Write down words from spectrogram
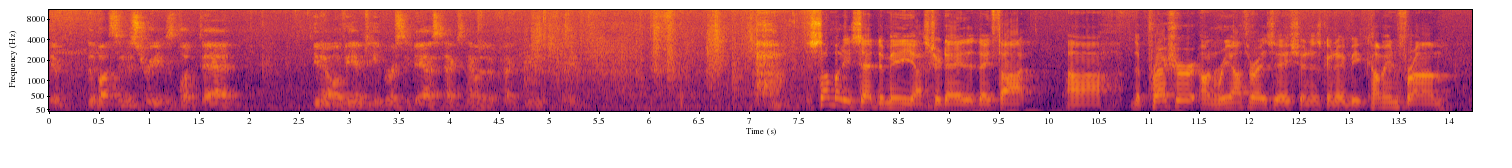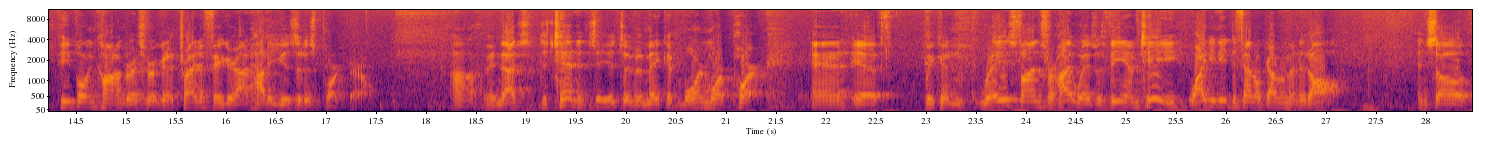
if the bus industry has looked at, you know, a VMT versus a gas tax and how it would affect the industry. Somebody said to me yesterday that they thought uh, the pressure on reauthorization is going to be coming from people in Congress who are going to try to figure out how to use it as pork barrel. Uh, I mean, that's the tendency, is to make it more and more pork. And if we can raise funds for highways with VMT, why do you need the federal government at all? And so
